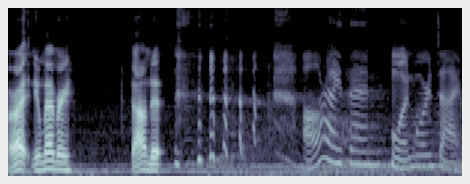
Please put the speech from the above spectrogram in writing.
Alright, new memory. Found it. Alright then, one more time.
